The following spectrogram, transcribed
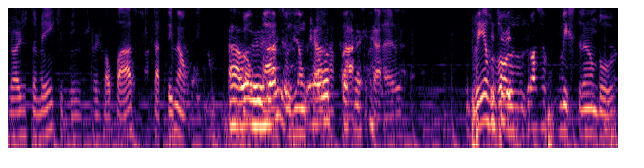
Jorge também, que tem o Jorge Valpassos, que tá tempo. Não. Ah, Valpassos é um caso à parte, cara. Ver o Jorge mestrando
